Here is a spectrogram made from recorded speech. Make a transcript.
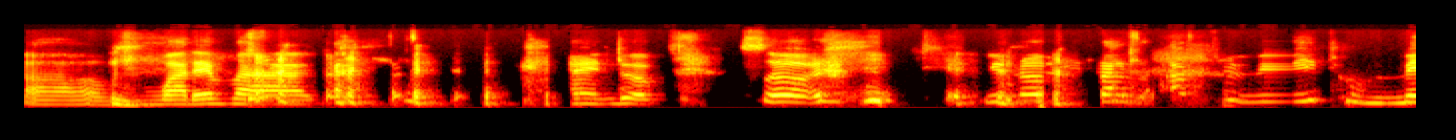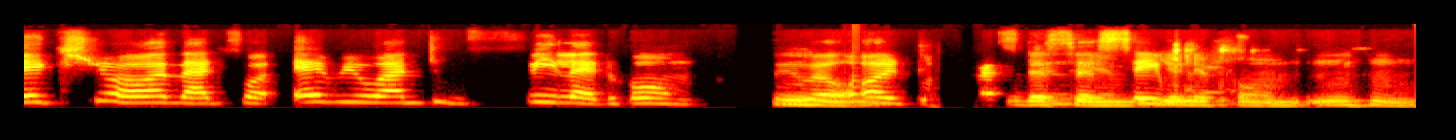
um, whatever kind of. So, you know, it was up to me to make sure that for everyone to feel at home, we mm. were all the same the same uniform. Mm-hmm.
